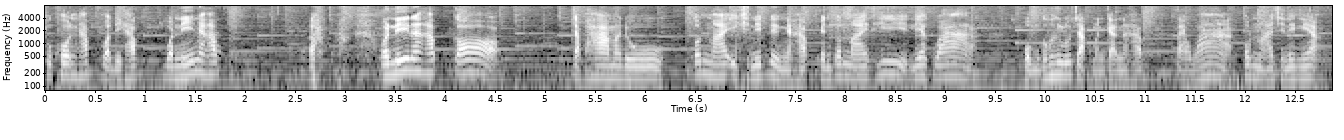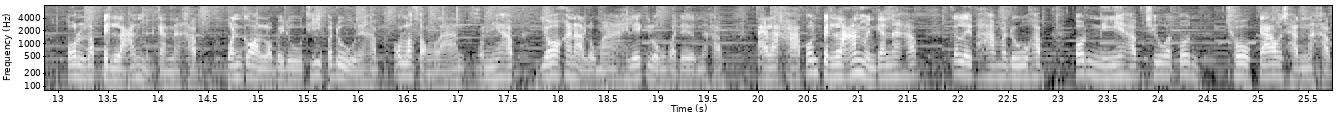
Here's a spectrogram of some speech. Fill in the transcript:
ทุกคนครับสวัสดีครับ วันนี้นะครับ วันนี้นะครับก็จะพามาดูต้นไม้อีกชนิดหนึ่งนะครับ เป็นต้นไม้ที่เรียกว่า ผมก็เพิ่งรู้จักเหมือนกันนะครับ แต่ว่าต้นไม้ชนิดนี้ต้นละเป็นล้านเหมือนกันนะครับ วันก่อนเราไปดูที่ประดู่นะครับ ต้นละ 2 ล้าน วันนี้ครับย่อขนาดลงมาให้เล็กลงกว่าเดิมนะครับ แต่ราคาต้นเป็นล้านเหมือนกันนะครับ ก็เลยพามาดูครับ ต้นนี้ครับชื่อว่าต้นโชคเก้าชั้นนะครับ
